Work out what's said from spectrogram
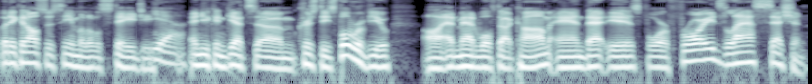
But it can also seem a little stagey. Yeah. And you can get um, Christy's full review uh, at maddwolf.com, and that is for Freud's Last Session.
